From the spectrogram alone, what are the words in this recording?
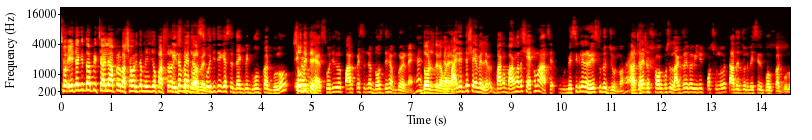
সো এটা কিন্তু আপনি চাইলে আপনার বাসা বাড়িতে আপনি নিজেও পার্সোনাল ইউজ করতে পারবেন। সৌদিতে গেছে দেখবে গোল্ফ কার্ডগুলো। সৌদিতে? হ্যাঁ সৌদিতে পার প্যাসেঞ্জার 10 দিরহাম করে নেয় হ্যাঁ। দশ দিলাম হ্যাঁ, বাইরের দেশে অ্যাভেলেবল বাংলাদেশে এখনও আছে। বেসিক্যালি এটা রেসুরের জন্য হ্যাঁ। আর আচ্ছা, যারা একটু শখ বসে লাক্সারি ভাবে ইউনিট পছন্দ করে তাদের জন্য বেসিক গোল্ফ কার্ডগুলো।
